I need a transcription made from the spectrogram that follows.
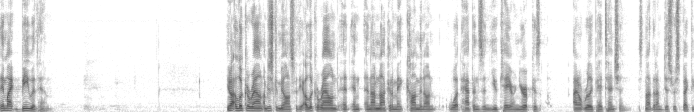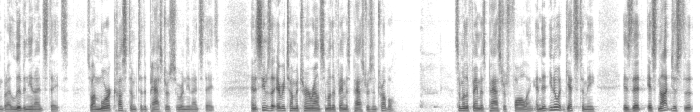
They might be with him. You know, I look around, I'm just going to be honest with you. I look around, and, and, and I'm not going to make comment on what happens in UK or in Europe because I don't really pay attention. It's not that I'm disrespecting, but I live in the United States. So I'm more accustomed to the pastors who are in the United States. And it seems that every time I turn around, some other famous pastor's in trouble. Some other famous pastors falling. And then, you know what gets to me is that it's not just the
